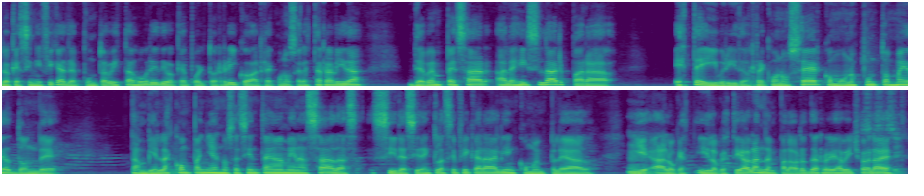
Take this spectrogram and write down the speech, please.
lo que significa desde el punto de vista jurídico que Puerto Rico, al reconocer esta realidad, debe empezar a legislar para este híbrido, reconocer como unos puntos medios donde también las compañías no se sientan amenazadas si deciden clasificar a alguien como empleado. Y, a lo que, y lo que estoy hablando en palabras de Roy Habichuela Sí, sí, es sí.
